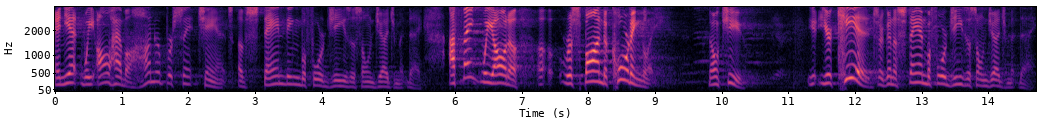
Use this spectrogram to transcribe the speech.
And yet, we all have a 100% chance of standing before Jesus on Judgment Day. I think we ought to uh, respond accordingly, don't you? Your kids are going to stand before Jesus on Judgment Day.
